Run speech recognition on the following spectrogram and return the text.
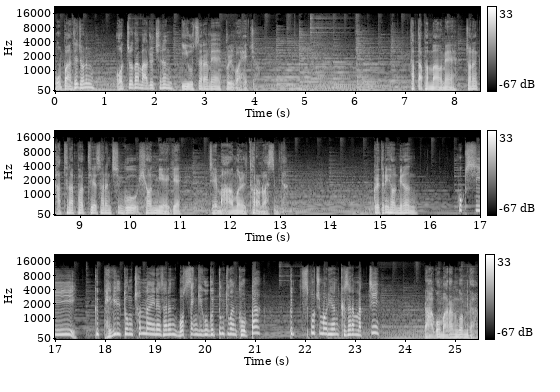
오빠한테 저는 어쩌다 마주치는 이웃 사람에 불과했죠. 답답한 마음에 저는 같은 아파트에 사는 친구 현미에게 제 마음을 털어놓았습니다. 그랬더니 현미는 혹시 그 백일동 천라인에 사는 못생기고 그 뚱뚱한 그 오빠? 그 스포츠 머리한 그 사람 맞지? 라고 말하는 겁니다.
